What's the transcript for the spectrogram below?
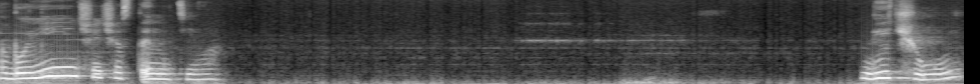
або інші частини тіла. Відчуй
